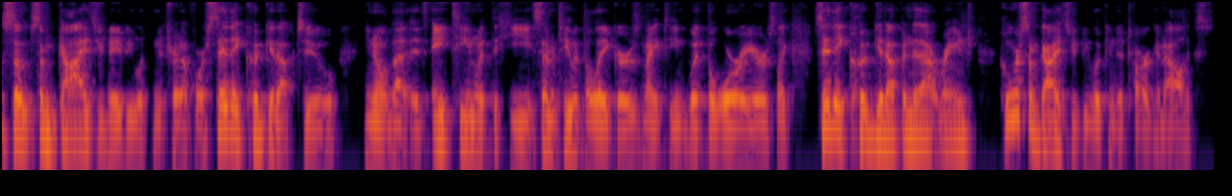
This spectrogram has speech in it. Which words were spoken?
some some guys you may be looking to trade up for. Say they could get up to, you know, that it's 18 with the Heat, 17 with the Lakers, 19 with the Warriors. Like, say they could get up into that range. Who are some guys you'd be looking to target, Alex?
